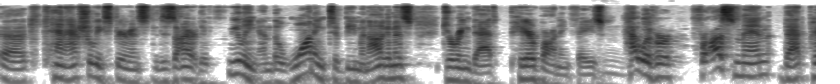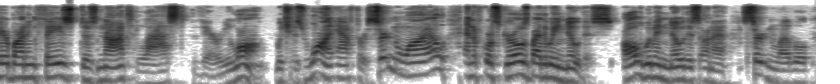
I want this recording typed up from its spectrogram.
uh, can actually experience the desire, the feeling, and the wanting to be monogamous during that pair bonding phase. Mm. However, for us men, that pair bonding phase does not last very long, which is why, after a certain while, and of course, girls, by the way, know this. All women know this on a certain level,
